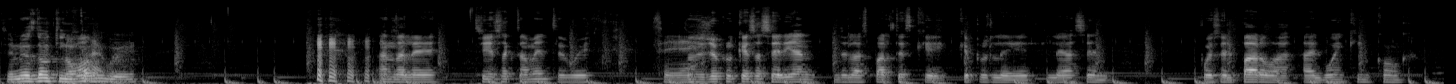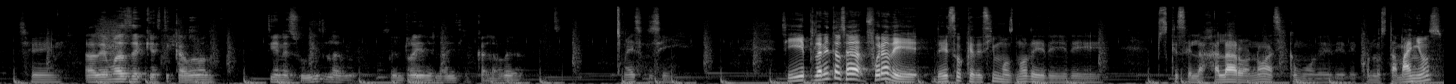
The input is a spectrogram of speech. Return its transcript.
Si no es Donkey ¿Cómo? Kong, güey. Ándale, sí, exactamente, güey. Sí. Entonces yo creo que esas serían de las partes que, que pues le, le hacen pues el paro a, a el buen King Kong. Sí. Además de que este cabrón tiene su isla, güey. Es el rey de la isla Calavera. Eso sí. Sí, pues la neta, o sea, fuera de, de eso que decimos, ¿no? De, de, de, pues que se la jalaron, ¿no? Así como de, de- de- con los tamaños.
